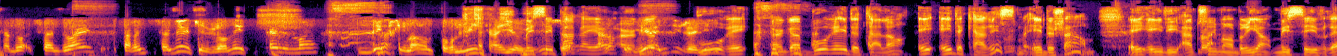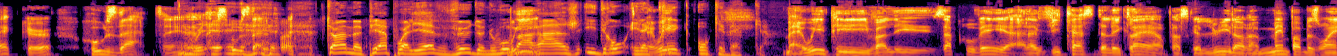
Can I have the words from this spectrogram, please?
Ça, doit, ça, doit être, ça, doit- être une journée tellement déprimante pour lui quand il a Mais c'est par ailleurs un gars bourré, un gars bourré de talent et, et de charisme et de charme. Et, et il est absolument brillant. Mais c'est vrai que who's that? hein? Oui, et- Who's that? Tom Pierre Poilievre veut de nouveaux Oui. barrages hydroélectriques au Québec. Ben oui, puis il va les approuver à la vitesse de l'éclair parce que lui, il même pas besoin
